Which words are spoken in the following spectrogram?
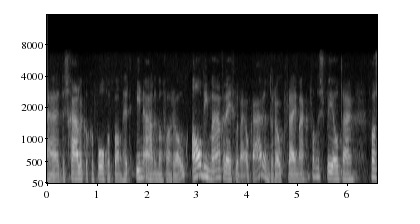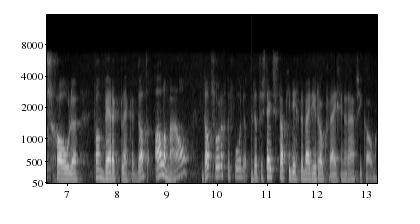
uh, de schadelijke gevolgen van het inademen van rook. Al die maatregelen bij elkaar, het rook vrijmaken van de speeltuin, van scholen, van werkplekken, dat allemaal, dat zorgt ervoor dat, dat we steeds een stapje dichter bij die rookvrije generatie komen.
